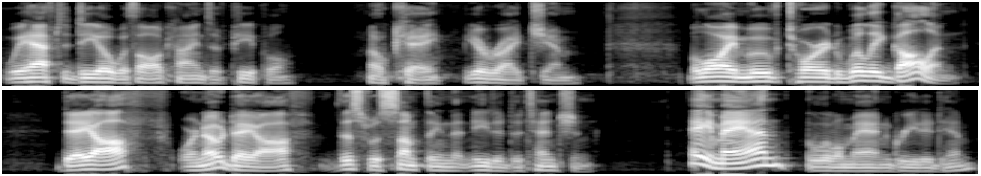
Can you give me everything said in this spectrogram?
we have to deal with all kinds of people. Okay, you're right, Jim. Malloy moved toward Willie Gollin. Day off or no day off, this was something that needed attention. Hey, man, the little man greeted him.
